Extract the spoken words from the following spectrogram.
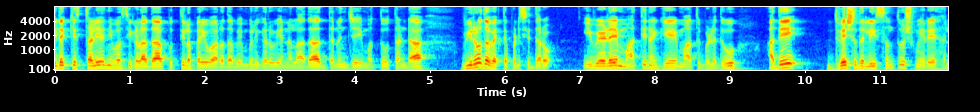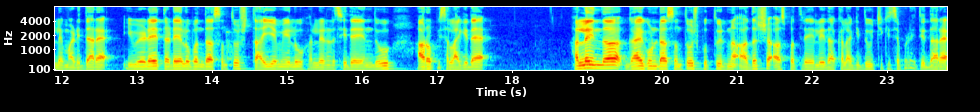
ಇದಕ್ಕೆ ಸ್ಥಳೀಯ ನಿವಾಸಿಗಳಾದ ಪುತ್ತಿಲ ಪರಿವಾರದ ಬೆಂಬಲಿಗರು ಎನ್ನಲಾದ ಧನಂಜಯ್ ಮತ್ತು ತಂಡ ವಿರೋಧ ವ್ಯಕ್ತಪಡಿಸಿದ್ದರು. ಈ ವೇಳೆ ಮಾತಿನಗೆ ಮಾತು ಬೆಳೆದು ಅದೇ ದ್ವೇಷದಲ್ಲಿ ಸಂತೋಷ್ ಮೇಲೆ ಹಲ್ಲೆ ಮಾಡಿದ್ದಾರೆ. ಈ ವೇಳೆ ತಡೆಯಲು ಬಂದ ಸಂತೋಷ್ ತಾಯಿಯ ಮೇಲೂ ಹಲ್ಲೆ ನಡೆಸಿದೆ ಎಂದು ಆರೋಪಿಸಲಾಗಿದೆ. ಹಲ್ಲೆಯಿಂದ ಗಾಯಗೊಂಡ ಸಂತೋಷ್ ಪುತ್ತೂರಿನ ಆದರ್ಶ ಆಸ್ಪತ್ರೆಯಲ್ಲಿ ದಾಖಲಾಗಿದ್ದು ಚಿಕಿತ್ಸೆ ಪಡೆಯುತ್ತಿದ್ದಾರೆ.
